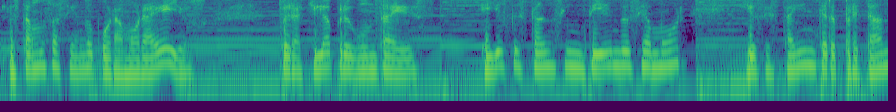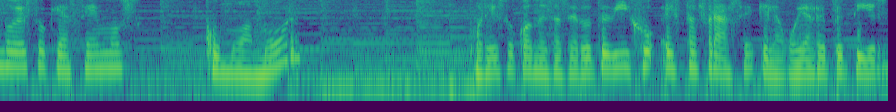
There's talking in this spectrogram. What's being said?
lo estamos haciendo por amor a ellos. Pero aquí la pregunta es, ¿ellos están sintiendo ese amor? ¿Ellos están interpretando eso que hacemos como amor por eso cuando el sacerdote dijo esta frase, que la voy a repetir,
